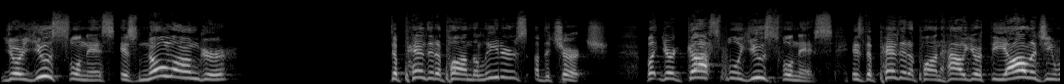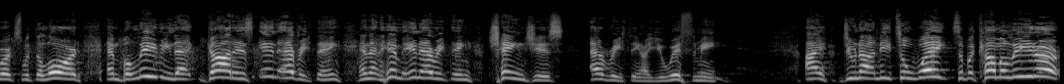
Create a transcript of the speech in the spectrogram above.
your usefulness is no longer dependent upon the leaders of the church, but your gospel usefulness is dependent upon how your theology works with the Lord and believing that God is in everything and that Him in everything changes everything. Are you with me? I do not need to wait to become a leader.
